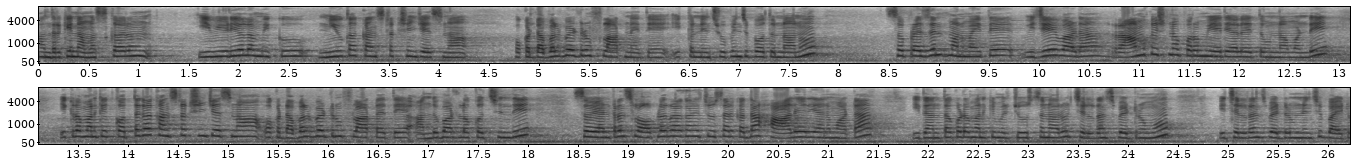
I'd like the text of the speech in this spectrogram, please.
అందరికీ నమస్కారం. ఈ వీడియోలో మీకు న్యూగా కన్స్ట్రక్షన్ చేసిన ఒక డబల్ బెడ్రూమ్ ఫ్లాట్ని అయితే ఇక్కడ నేను చూపించబోతున్నాను. సో ప్రజెంట్ మనమైతే విజయవాడ రామకృష్ణపురం ఏరియాలో అయితే ఉన్నామండి. ఇక్కడ మనకి కొత్తగా కన్స్ట్రక్షన్ చేసిన ఒక డబల్ బెడ్రూమ్ ఫ్లాట్ అయితే అందుబాటులోకి వచ్చింది. సో ఎంట్రన్స్ లోపలికి రాగానే చూసారు కదా హాల్ ఏరియా అనమాట ఇదంతా కూడా మనకి మీరు చూస్తున్నారు చిల్డ్రన్స్ బెడ్రూము. ఈ చిల్డ్రన్స్ బెడ్రూమ్ నుంచి బయట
